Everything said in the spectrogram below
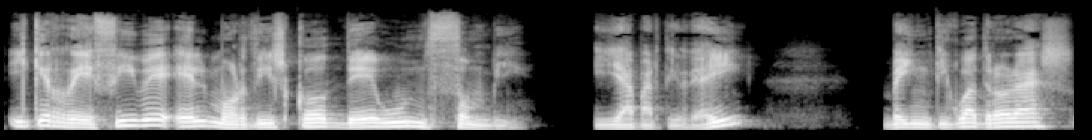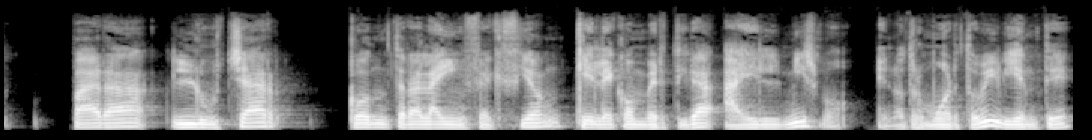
y que recibe el mordisco de un zombie. Y a partir de ahí, 24 horas para luchar contra la infección que le convertirá a él mismo en otro muerto viviente.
